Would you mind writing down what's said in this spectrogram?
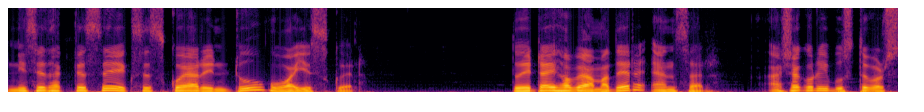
নিচে থাকতেছে x square into y square. তো এটাই হবে আমাদের অ্যান্সার। আশা করি বুঝতে পারছ।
